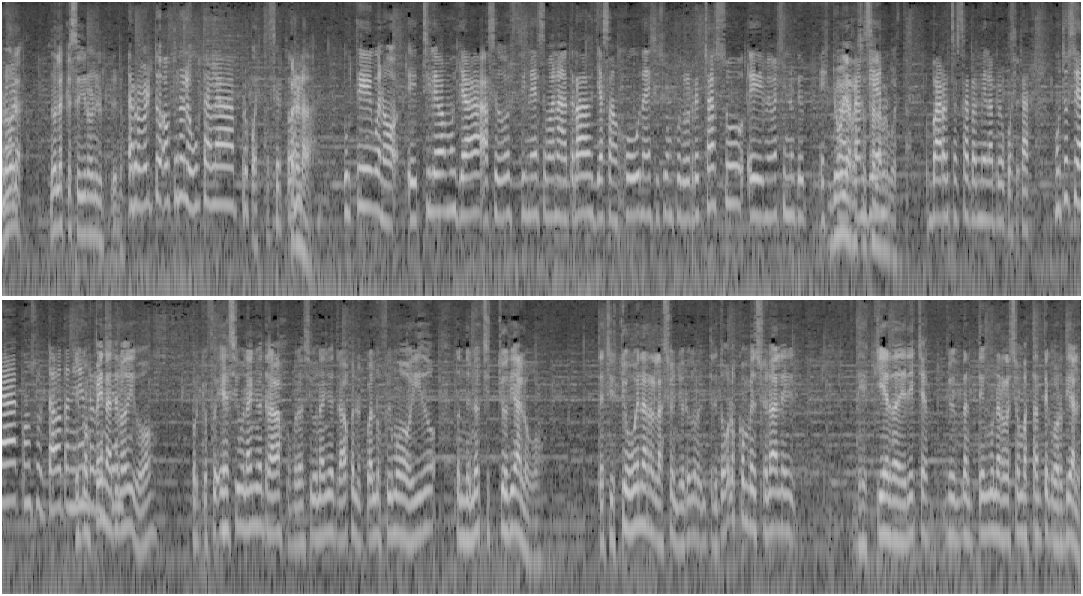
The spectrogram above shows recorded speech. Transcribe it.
no, Robert- la- no las que se dieron en el Pleno. Eh, Roberto, a usted no le gusta la propuesta, ¿cierto? Para nada. Usted, bueno, eh, Chile Vamos ya hace dos fines de semana atrás ya zanjó una decisión por el rechazo. Eh, me imagino que está Yo voy a rechazar la propuesta. Va a rechazar también la propuesta. Mucho se ha consultado también Y en con pena te lo digo, porque fue, ha sido un año de trabajo, pero ha sido un año de trabajo en el cual no fuimos oídos, donde no existió diálogo. Existió buena relación. Yo creo que entre todos los convencionales de izquierda, derecha, yo mantengo una relación bastante cordial.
